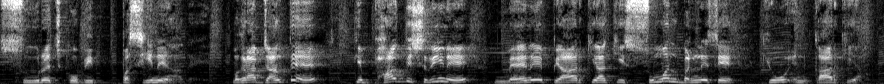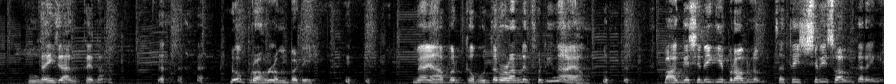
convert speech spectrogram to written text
सूरज को भी पसीने आ गए। मगर आप जानते हैं कि भाग्यश्री ने, मैंने प्यार किया कि सुमन बनने से क्यों इनकार किया। नहीं जानते ना? नो प्रॉब्लम बड़ी मैं यहाँ पर कबूतर उड़ाने थोड़ी ना आया हूँ। भाग्यश्री की प्रॉब्लम सतीश श्री सॉल्व करेंगे।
